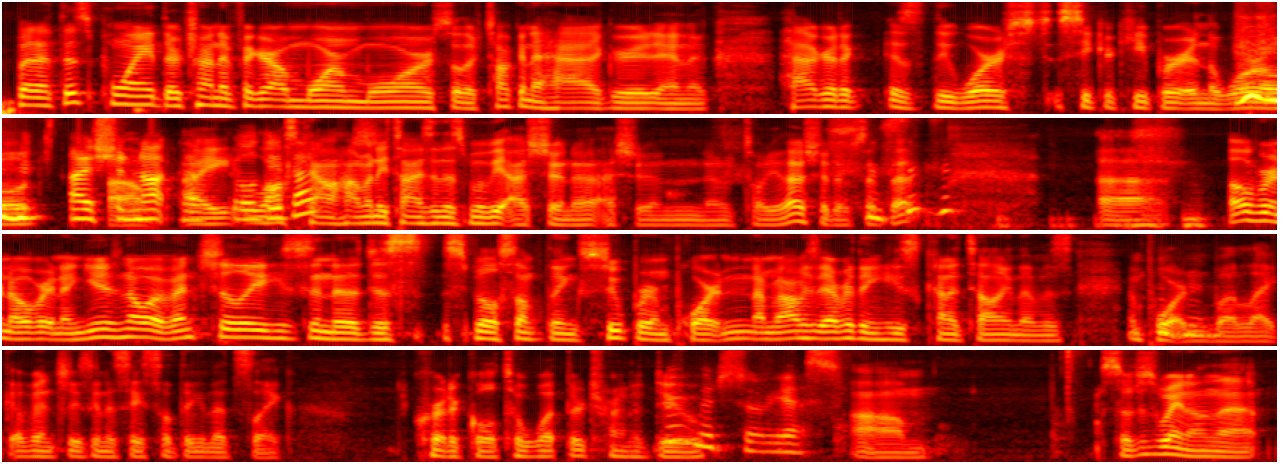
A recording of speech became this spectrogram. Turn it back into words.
but at this point, they're trying to figure out more and more. So they're talking to Hagrid, and uh, Hagrid is the worst secret keeper in the world. I should Um, not have I lost count how many times in this movie I shouldn't. Have, I shouldn't have told you that. I should have said that. uh, over and over, and then you know eventually he's gonna just spill something super important. I mean, obviously everything he's kind of telling them is important, Mm-hmm. but like eventually he's gonna say something that's like critical to what they're trying to Very do. much so. Yes. Um, so just waiting on that.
